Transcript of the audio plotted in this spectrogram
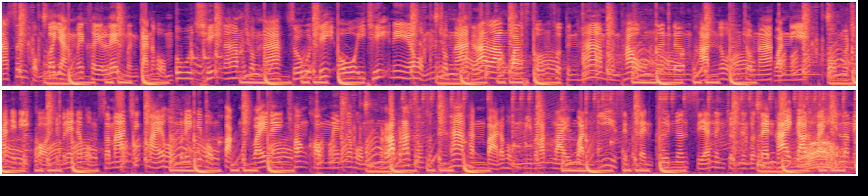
นะ ซึ่งผมก็ยังไม่เคยเล่นเหมือนกันนะผมซูชินะท่านผู้ชมนะซูชิโออิชินี่ครับผมท่านผู้ชมนะชนะรางวัลสูงสุดถึง 50,000 เท่าของเงินเดิมพันครับผมท่านผู้ชมนะ วันนี้โปรโมชั่นดีๆก่อนจะไปเล่นนะผมสมาชิกใหม่ครับผมลิงก์ที่ผมปักหมุดไว้ในช่องคอมเมนต์ครับผมรับโบนัสสูงสุดถึง 5,000 บาทนะผมมีโบนัสรายวัน 20%คืนเงินเสีย 1.1%ค่าย98คิดและเม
